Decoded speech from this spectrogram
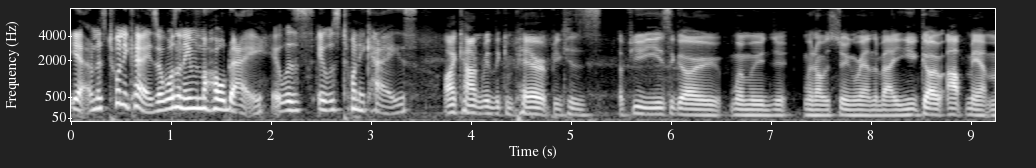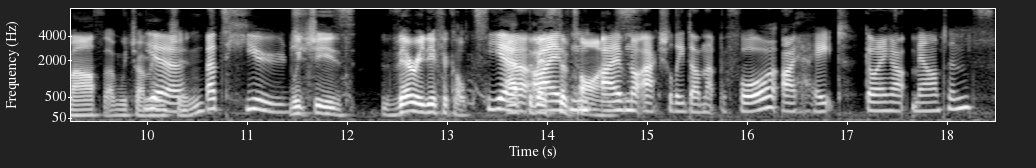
Yeah, and it's twenty k's. It wasn't even the whole day. It was it was twenty k's. I can't really compare it because a few years ago, when we were do, when I was doing around the bay, you go up Mount Martha, which I yeah, mentioned, that's huge. which is very difficult. yeah, at the best I've, of times. I've not actually done that before. I hate going up mountains,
